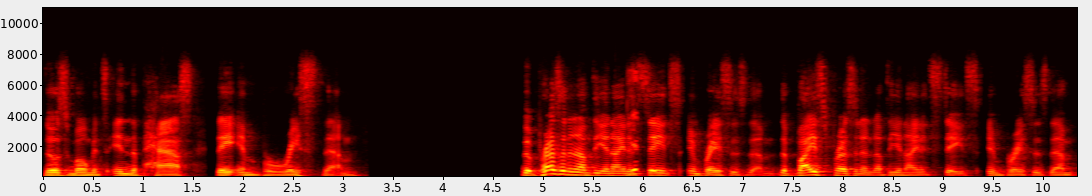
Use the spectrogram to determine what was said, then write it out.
those moments in the past. They embrace them." The president of the United Yeah. States embraces them. The vice president of the United States embraces them.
